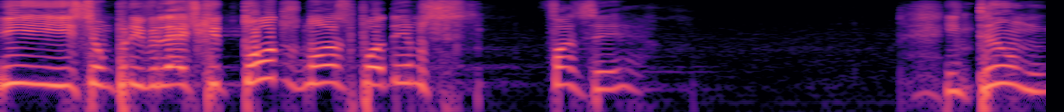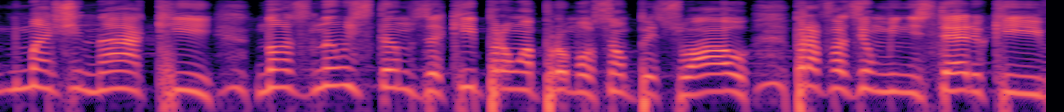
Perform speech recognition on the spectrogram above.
E isso é um privilégio que todos nós podemos fazer. Então, imaginar que nós não estamos aqui para uma promoção pessoal, para fazer um ministério que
